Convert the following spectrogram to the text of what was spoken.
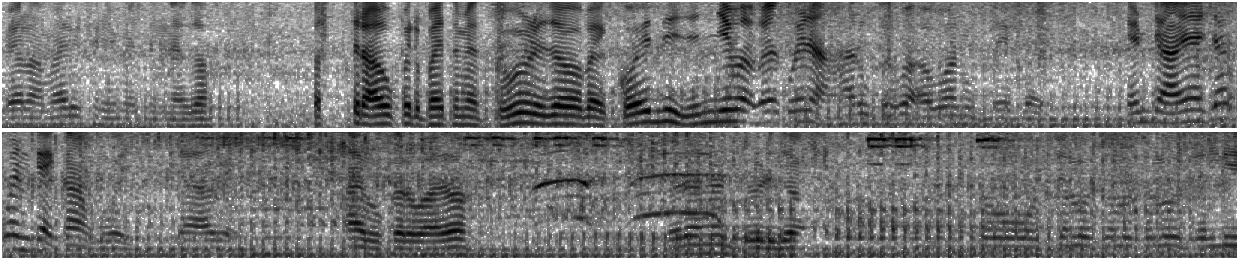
પહેલાં માર્યું છે ને મેં તમને જાઓ પતરા ઉપર ભાઈ તમે ધૂળ જાઓ ભાઈ, કોઈ દી જિંદગીમાં ભાઈ કોઈને સારું કરવા આવવાનું જ નહીં ભાઈ. કેમ કે અહીંયા જ્યાં કોઈને કાંઈ કામ હોય આવે. સારું કરવા દો બરાબર ધૂળ જો तो चलो चलो चलो जल्दी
